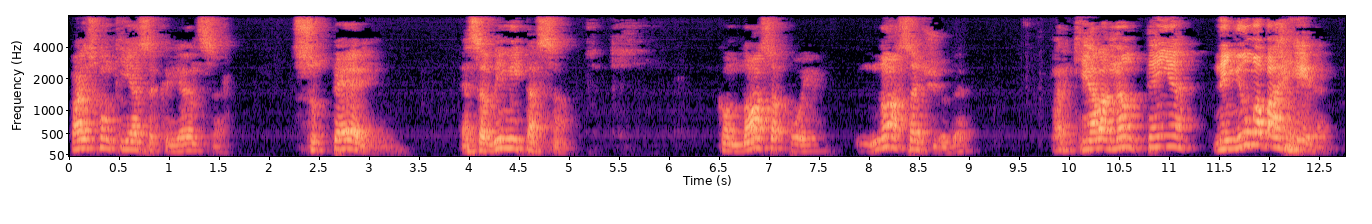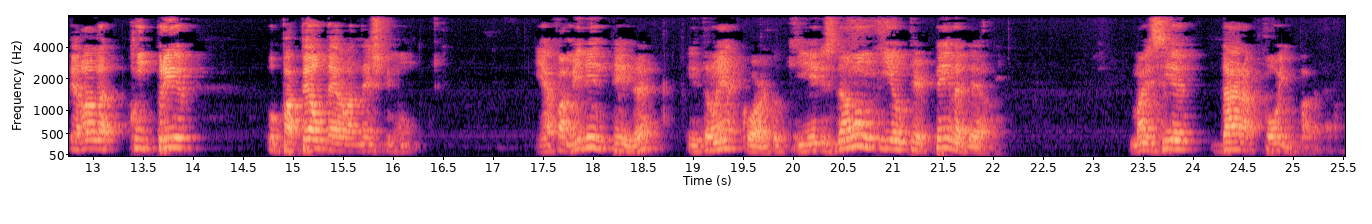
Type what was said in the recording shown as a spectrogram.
faz com que essa criança supere essa limitação com nosso apoio, nossa ajuda, para que ela não tenha nenhuma barreira para ela cumprir o papel dela neste mundo. E a família inteira entrou em acordo que eles não iam ter pena dela, mas ia dar apoio para ela.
